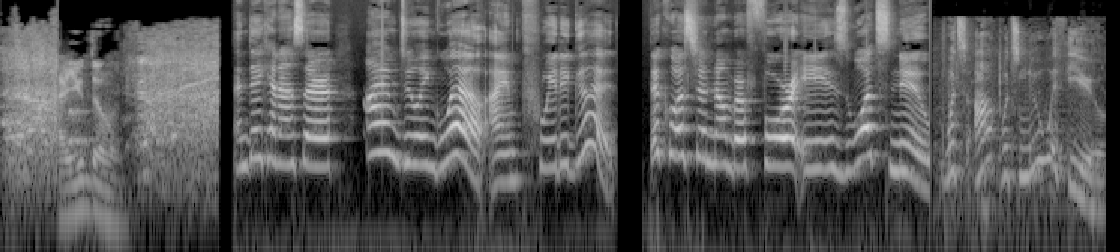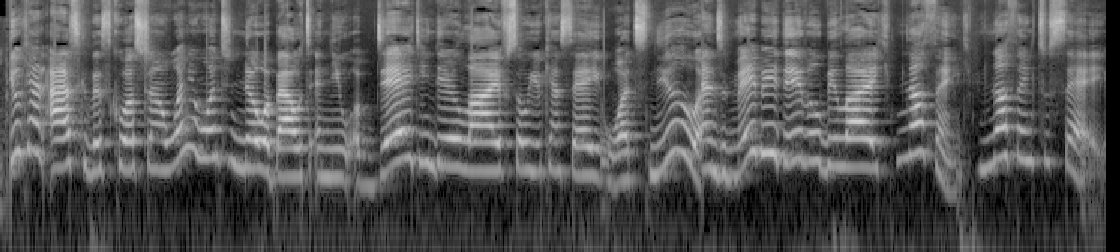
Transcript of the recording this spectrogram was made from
How you doing? And they can answer, I am doing well, I am pretty good. The question number four is what's new? What's up? What's new with you? You can ask this question when you want to know about a new update in their life, so you can say what's new, and maybe they will be like nothing, nothing to say.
